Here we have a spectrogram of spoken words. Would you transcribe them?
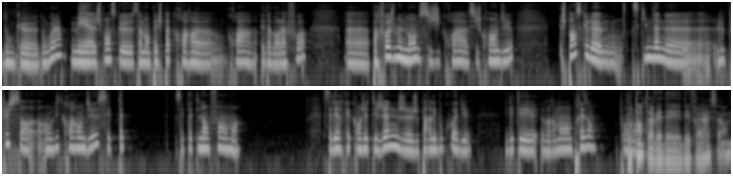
Donc, donc voilà. Mais je pense que ça m'empêche pas de croire, croire et d'avoir la foi. Parfois, je me demande si j'y crois, si je crois en Dieu. Je pense que le, ce qui me donne euh, le plus en- envie de croire en Dieu, c'est peut-être, c'est peut-être l'enfant en moi. C'est-à-dire que quand j'étais jeune, je, je parlais beaucoup à Dieu. Il était vraiment présent pour moi. Pourtant, tu avais des, des frères et sœurs, non?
